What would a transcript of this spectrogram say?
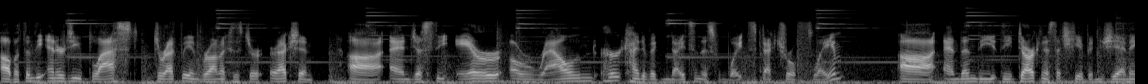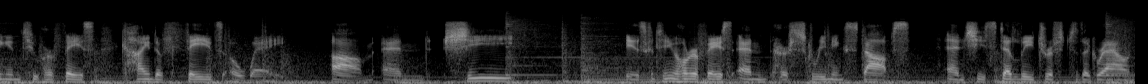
Uh, but then the energy blasts directly in Veronica's direction, uh, and just the air around her kind of ignites in this white spectral flame. Uh, and then the, the darkness that she had been jamming into her face kind of fades away. Um, and she is continuing to hold her face, and her screaming stops, and she steadily drifts to the ground.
